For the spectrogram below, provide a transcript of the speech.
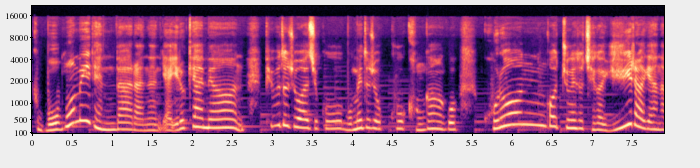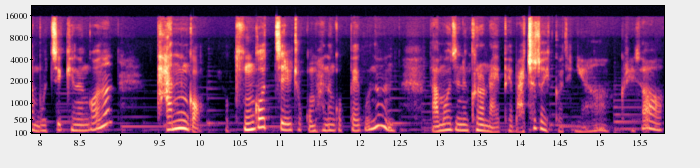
그 '모범이 된다.'라는 '야 이렇게 하면 피부도 좋아지고 몸에도 좋고 건강하고' 고런 것 중에서 제가 유일하게 하나 못 지키는 거는 단 거, 군것질 쪼끔 하는 것 빼고는 나머지는 그런 라이프에 맞춰져 있거든요. 그래서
